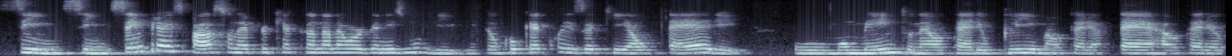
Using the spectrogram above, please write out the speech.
Sim, sim. Sempre há espaço, né? Porque a cana é um organismo vivo. Então, qualquer coisa que altere o momento, né, altere o clima, altere a terra, altere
